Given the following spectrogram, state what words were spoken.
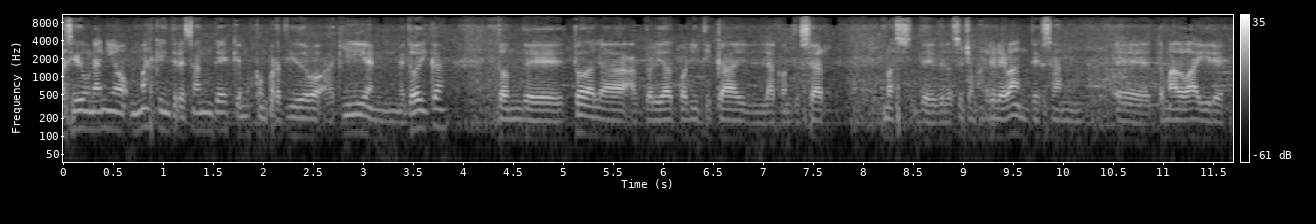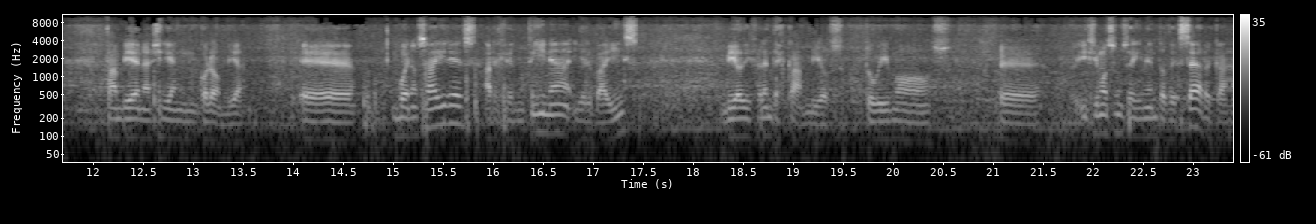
Ha sido un año más que interesante que hemos compartido aquí en Metódica, donde toda la actualidad política y el acontecer más de, los hechos más relevantes han eh, tomado aire también allí en Colombia. Eh, Buenos Aires, Argentina y el país vio diferentes cambios. Tuvimos, eh, hicimos un seguimiento de cerca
